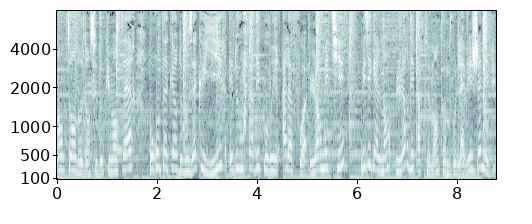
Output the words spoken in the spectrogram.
entendre dans ce documentaire auront à cœur de vous accueillir et de vous faire découvrir à la fois leur métier, mais également leur département comme vous ne l'avez jamais vu.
